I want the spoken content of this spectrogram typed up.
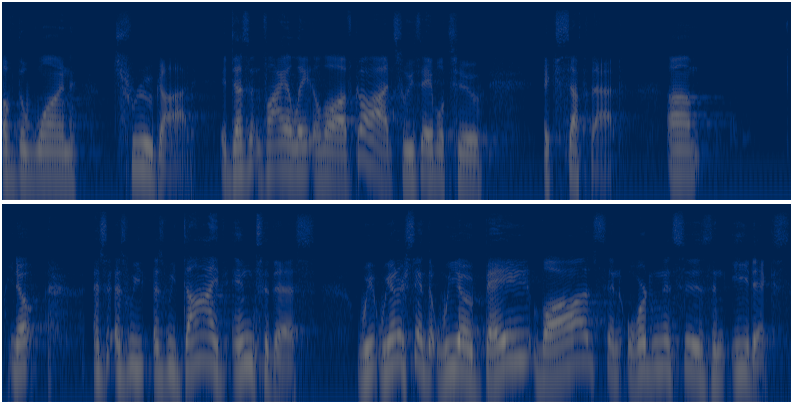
of the one true God. It doesn't violate the law of God, so he's able to accept that. Um, you know, as, as, we, as we dive into this, we, we understand that we obey laws and ordinances and edicts,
